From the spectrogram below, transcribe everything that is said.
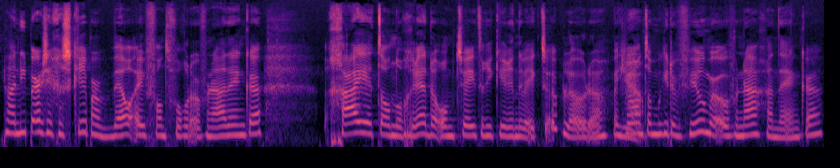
Nou, niet per se gescript, maar wel even van tevoren over nadenken. Ga je het dan nog redden om twee, drie keer in de week te uploaden? Weet je Ja. want dan moet je er veel meer over na gaan denken.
